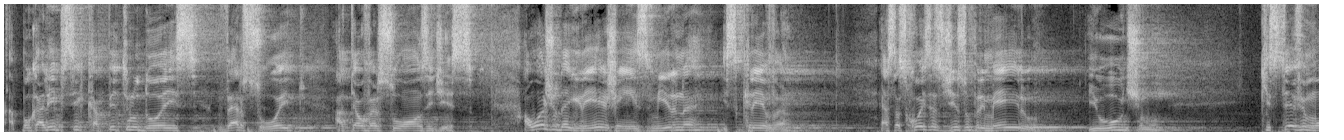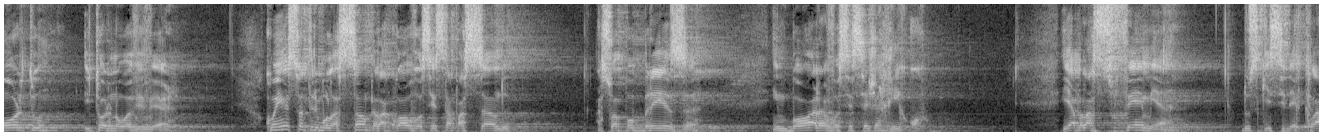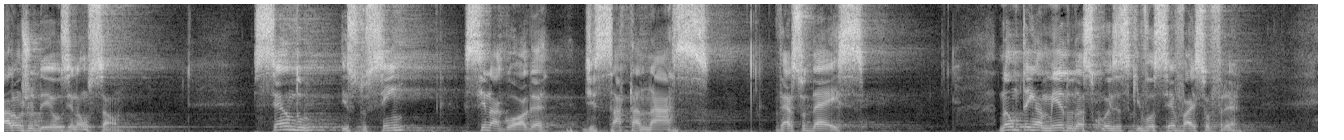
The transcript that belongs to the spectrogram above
Apocalipse capítulo 2, verso 8 até o verso 11 diz: Ao anjo da igreja em Esmirna, escreva: Essas coisas diz o primeiro e o último, que esteve morto e tornou a viver. Conheço a tribulação pela qual você está passando, a sua pobreza, embora você seja rico, e a blasfêmia dos que se declaram judeus e não são, sendo isto sim sinagoga de Satanás. Verso 10: Não tenha medo das coisas que você vai sofrer.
